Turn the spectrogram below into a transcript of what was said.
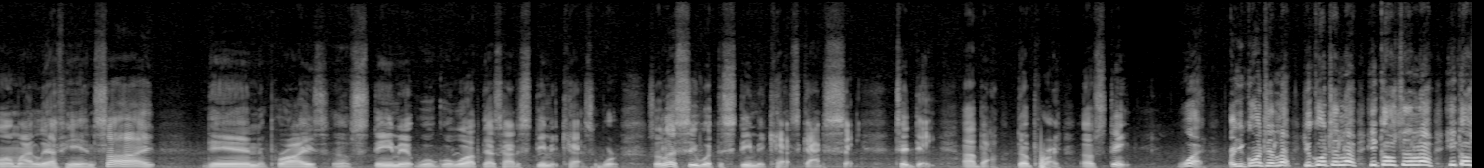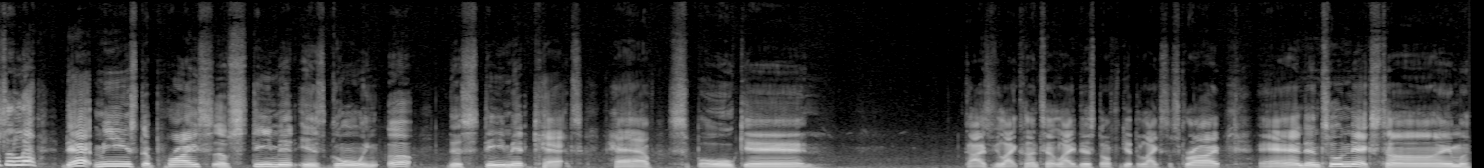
on my left hand side then the price of Steemit will go up. That's how the Steemit cats work. So let's see what the Steemit cats got to say today about the price of Steem. What? Are you going to the left? You're going to the left. He goes to the left. He goes to the left. That means the price of Steemit is going up the Steemit cats have spoken. Guys, if you like content like this, don't forget to like, subscribe. And until next time,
